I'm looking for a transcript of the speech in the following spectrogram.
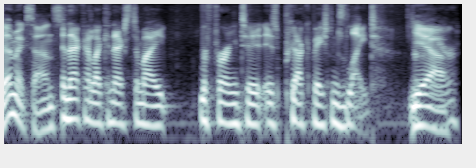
that makes sense. And that kind of like connects to my referring to it as preoccupations light. Yeah. earlier.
